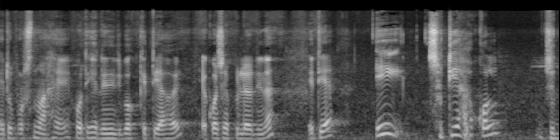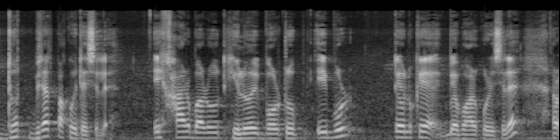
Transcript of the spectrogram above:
এইটো প্ৰশ্ন আহে সতী সাধিনী দিৱস কেতিয়া হয়? একৈছ এপ্ৰিলৰ দিনা। এতিয়া এই চুতীয়াসকল যুদ্ধত বিৰাট পাকৈতাইছিলে এই সাৰ বাৰুদ শিলৈ বৰটোপ এইবোৰ তেওঁলোকে ব্যৱহাৰ কৰিছিলে আৰু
